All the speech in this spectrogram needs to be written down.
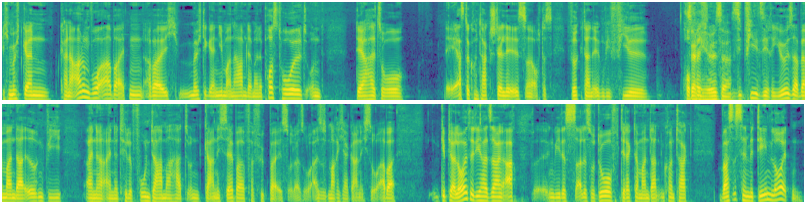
ich möchte gern keine Ahnung wo arbeiten, aber ich möchte gern jemanden haben, der meine Post holt und der halt so erste Kontaktstelle ist und auch das wirkt dann irgendwie viel Seriöser. viel seriöser, wenn man da irgendwie eine, eine Telefondame hat und gar nicht selber verfügbar ist oder so. Also das mache ich ja gar nicht so. Aber gibt ja Leute, die halt sagen, ach, irgendwie, das ist alles so doof, direkter Mandantenkontakt. Was ist denn mit den Leuten?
